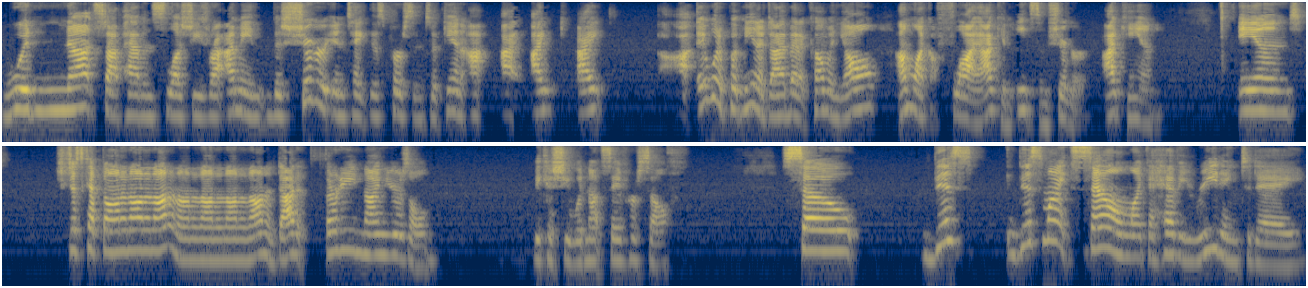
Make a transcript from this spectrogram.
would not stop having slushies. Right? I mean, the sugar intake this person took in, I, I, I, I, I it would have put me in a diabetic coma. And y'all, I'm like a fly. I can eat some sugar. I can. And she just kept on and on and on and on and on and on and on and died at 39 years old because she would not save herself. So this this might sound like a heavy reading today,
